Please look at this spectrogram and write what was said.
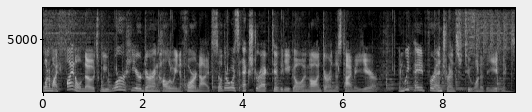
One of my final notes, we were here during Halloween Horror Nights, so there was extra activity going on during this time of year, and we paid for entrance to one of the evenings.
